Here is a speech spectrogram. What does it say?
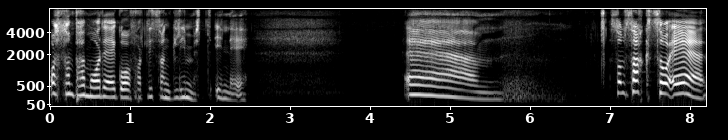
og som på en måte jeg har fått litt sånn glimt inn i. Eh, som sagt så er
